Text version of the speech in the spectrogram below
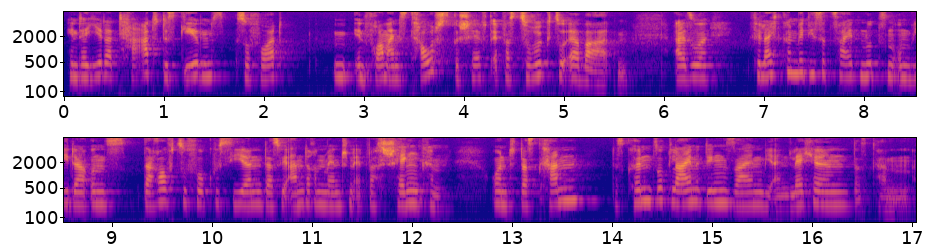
hinter jeder Tat des Gebens sofort in Form eines Tauschgeschäfts etwas zurückzuerwarten. Also vielleicht können wir diese Zeit nutzen, um wieder uns darauf zu fokussieren, dass wir anderen Menschen etwas schenken. Und das kann, das können so kleine Dinge sein wie ein Lächeln, das kann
